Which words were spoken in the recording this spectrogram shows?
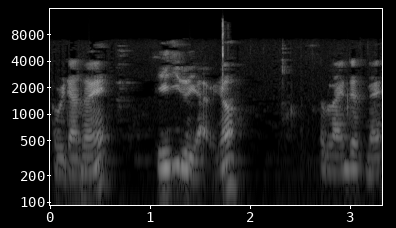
ဟိုဒါဆိုရင် ရေးကြည့်လို့ရပြီနော် sublime test နဲ့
